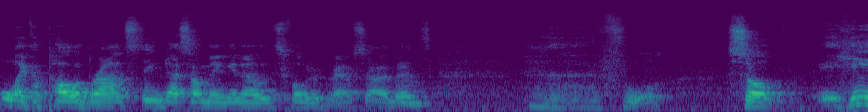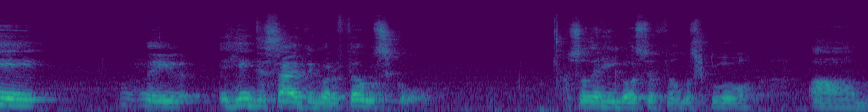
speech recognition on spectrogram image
like a Paula Bronstein, that's how Manganelli's photographs are. That's, uh, fool. So he made, he decided to go to film school. So then he goes to film school um,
